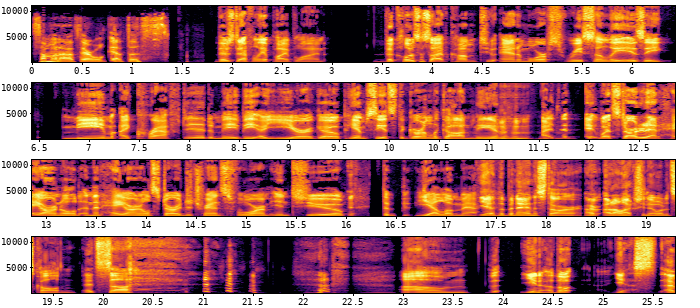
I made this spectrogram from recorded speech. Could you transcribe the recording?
Someone out there will get this. There's definitely a pipeline. The closest I've come to Animorphs recently is a meme I crafted maybe a year ago. PMC, it's the Gurren Lagann meme. Mhm, I mhm. did, it what started at Hey Arnold, and then Hey Arnold started to transform into the b- yellow mech. Yeah, the banana star. I, I don't actually know what it's called. It's uh, um, the you know the yes, uh,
